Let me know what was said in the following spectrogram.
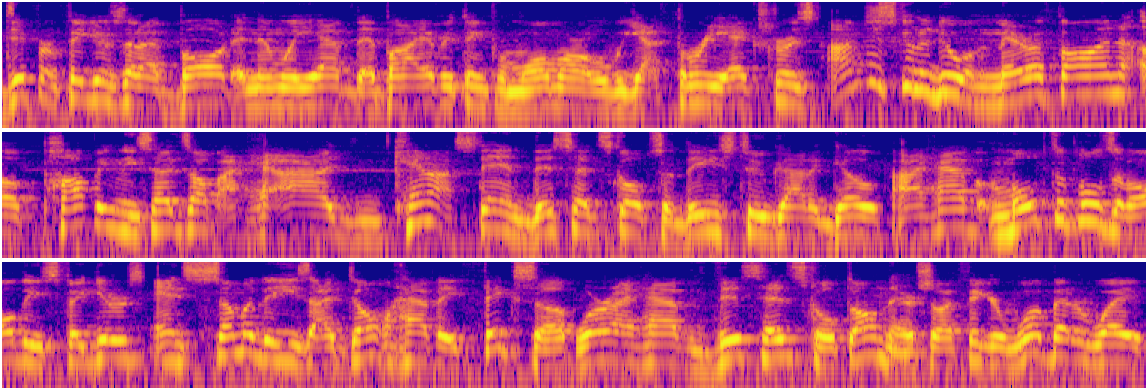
different figures that I bought, and then we have that buy everything from Walmart where we got three extras. I'm just going to do a marathon of popping these heads off. I, I cannot stand this head sculpt, so these two got to go. I have multiples of all these figures, and some of these I don't have a fix-up where I have this head sculpt on there, so I figure what better way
